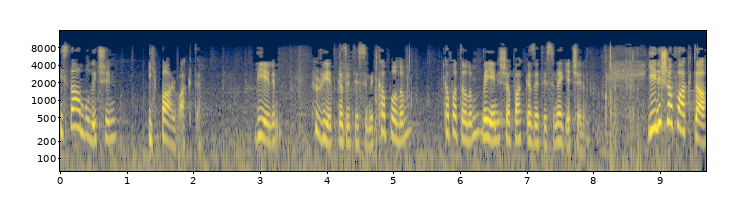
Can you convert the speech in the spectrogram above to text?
İstanbul için ihbar vakti. Diyelim Hürriyet gazetesini kapalım, kapatalım ve Yeni Şafak gazetesine geçelim. Yeni Şafak'ta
